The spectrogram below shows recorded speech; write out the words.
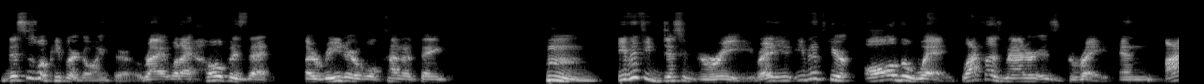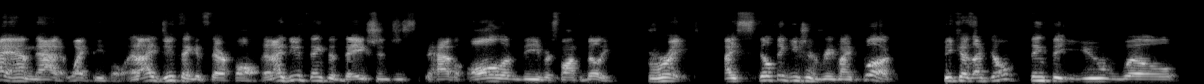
this is what people are going through right? What i hope is that a reader will kind of think hmm even if you disagree right? Even if you're all the way black lives matter is great and i am mad at white people and i do think it's their fault and i do think that they should just have all of the responsibility. Great. I still think you should read my book because I don't think that you will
